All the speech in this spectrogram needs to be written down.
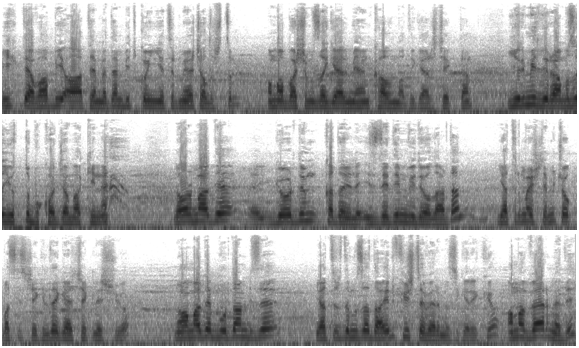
ilk defa bir ATM'den Bitcoin yatırmaya çalıştım. Ama başımıza gelmeyen kalmadı gerçekten. 20 liramızı yuttu bu koca makine. Normalde e, gördüğüm kadarıyla izlediğim videolardan yatırma işlemi çok basit şekilde gerçekleşiyor. Normalde buradan bize yatırdığımıza dair fiş de vermesi gerekiyor ama vermedi.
